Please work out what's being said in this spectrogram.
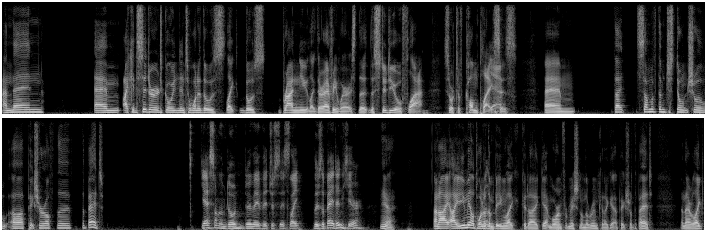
and then, um, I considered going into one of those like those brand new like they're everywhere. It's the the studio flat sort of complexes. Um, that some of them just don't show a picture of the the bed. Yeah, some of them don't, do they? They just it's like there's a bed in here. Yeah. And I, I emailed one of them being like, could I get more information on the room? Could I get a picture of the bed? And they were like,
